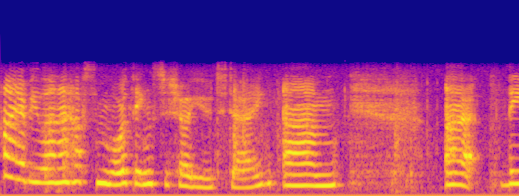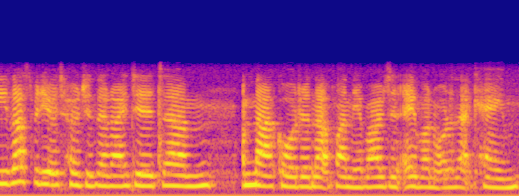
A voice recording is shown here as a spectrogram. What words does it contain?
Hi everyone, I have some more things to show you today. Um, uh, the last video I told you that I did um, a MAC order and that finally arrived, an Avon order that came,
